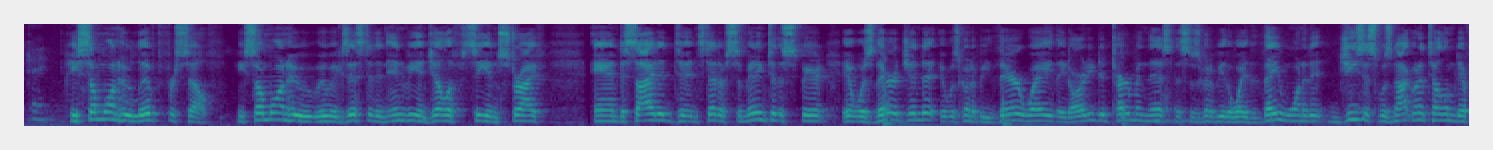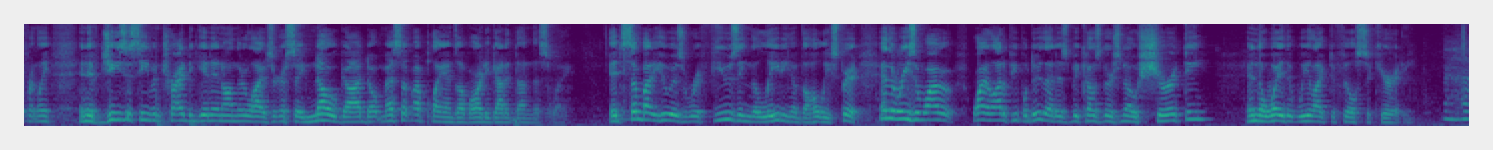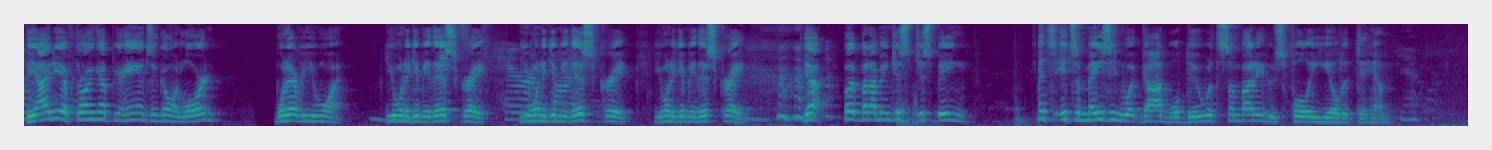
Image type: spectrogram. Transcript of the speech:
Okay. He's someone who lived for self. He's someone who, who existed in envy and jealousy and strife and decided to, instead of submitting to the Spirit, it was their agenda. It was going to be their way. They'd already determined this. This was going to be the way that they wanted it. Jesus was not going to tell them differently. And if Jesus even tried to get in on their lives, they're going to say, No, God, don't mess up my plans. I've already got it done this way. It's somebody who is refusing the leading of the Holy Spirit. And the reason why, why a lot of people do that is because there's no surety in the way that we like to feel security. Uh-huh. The idea of throwing up your hands and going, Lord, whatever you want. You want to give me this? It's Great. You want to give me this? Great. You want to give me this? Great. yeah, but but I mean, just just being, it's it's amazing what God will do with somebody who's fully yielded to Him. Yeah.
